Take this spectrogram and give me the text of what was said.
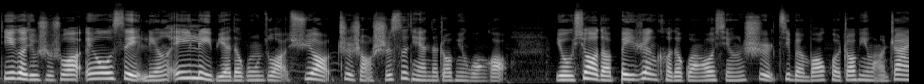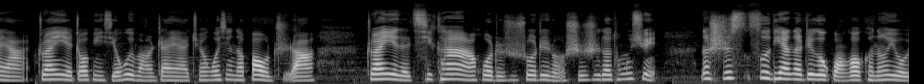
第一个就是说 NOC 零 A 类别的工作需要至少十四天的招聘广告，有效的被认可的广告形式，基本包括招聘网站呀、专业招聘协会网站呀、全国性的报纸啊、专业的期刊啊，或者是说这种实时的通讯。那十四天的这个广告，可能有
